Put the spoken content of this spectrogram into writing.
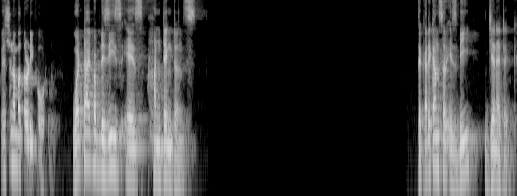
Question number 34. What type of disease is Huntington's? The correct answer is B. Genetic.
